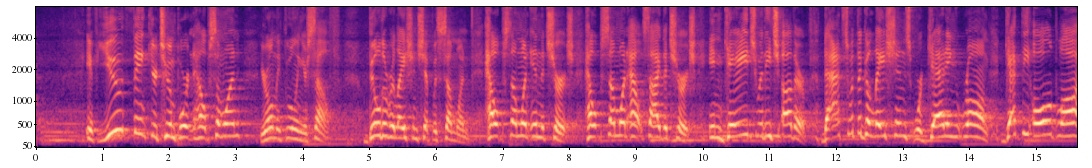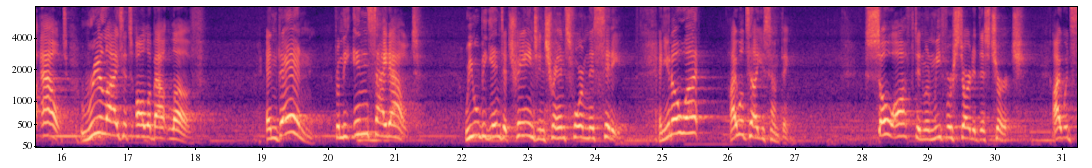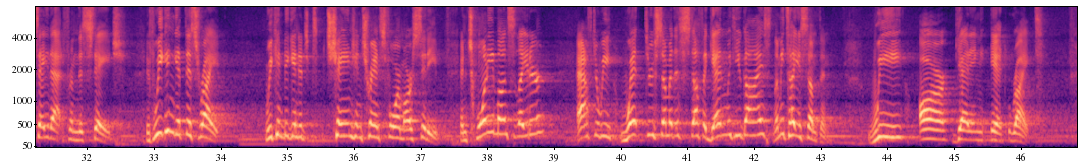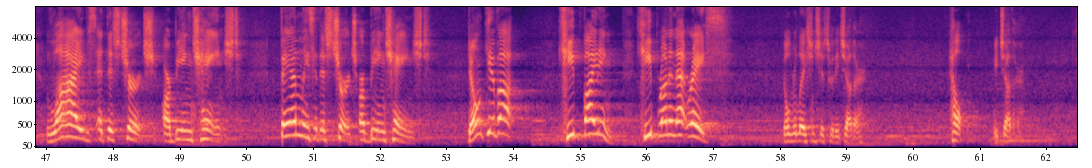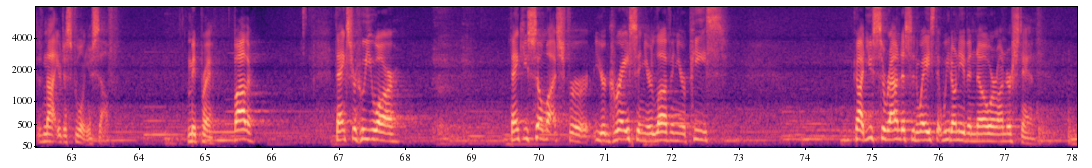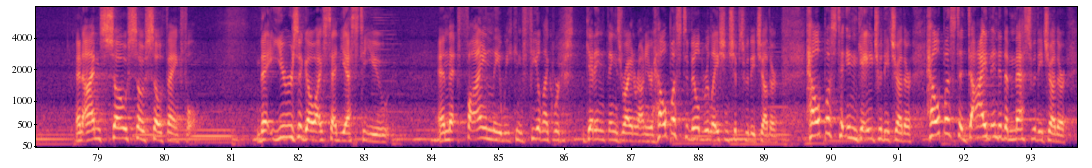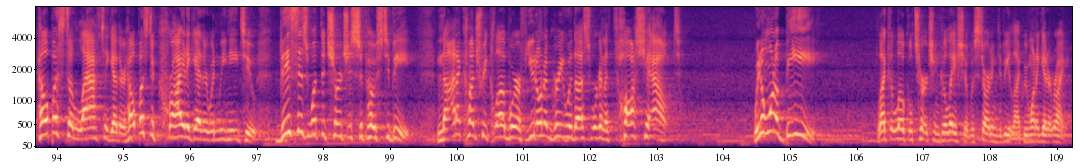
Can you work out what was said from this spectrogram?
If you think you're too important to help someone, you're only fooling yourself. Build a relationship with someone. Help someone in the church. Help someone outside the church. Engage with each other. That's what the Galatians were getting wrong. Get the old law out. Realize it's all about love. And then, from the inside out, we will begin to change and transform this city. And you know what? I will tell you something. So often when we first started this church, I would say that from this stage. If we can get this right, we can begin to change and transform our city. And 20 months later, after we went through some of this stuff again with you guys, let me tell you something. We are getting it right. Lives at this church are being changed. Families at this church are being changed. Don't give up. Keep fighting. Keep running that race. Build relationships with each other. Help each other. If not, you're just fooling yourself. Let me pray. Father, thanks for who you are. Thank you so much for your grace and your love and your peace. God, you surround us in ways that we don't even know or understand. And I'm so, so, so thankful that years ago I said yes to you and that finally we can feel like we're getting things right around here. Help us to build relationships with each other. Help us to engage with each other. Help us to dive into the mess with each other. Help us to laugh together. Help us to cry together when we need to. This is what the church is supposed to be. Not a country club where if you don't agree with us, we're going to toss you out. We don't want to be like the local church in Galatia was starting to be like. We want to get it right.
